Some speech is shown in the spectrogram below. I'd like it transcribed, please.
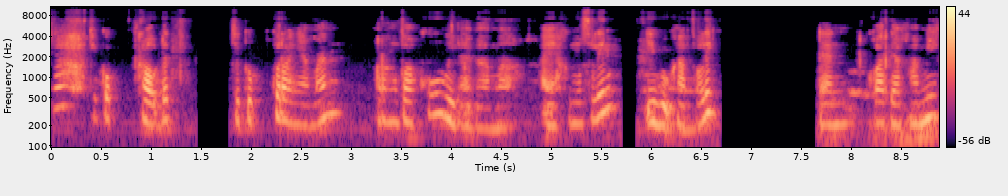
ah, cukup crowded, cukup kurang nyaman. Orang tuaku beda agama, ayahku muslim, ibu katolik, dan keluarga kami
